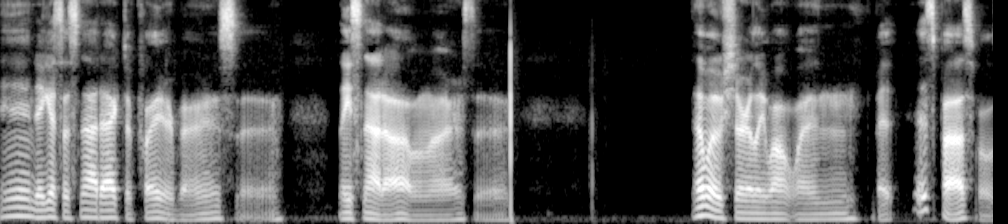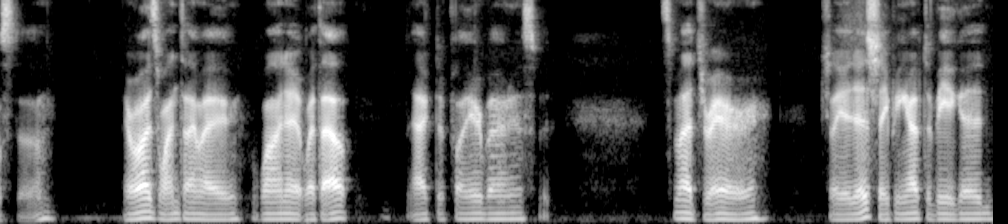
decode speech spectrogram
And I guess it's not active player bonus, so at least not all of them are, so almost surely won't win, but it's possible still. There was one time I won it without active player bonus, but it's much rarer. Actually, it is shaping up to be a good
